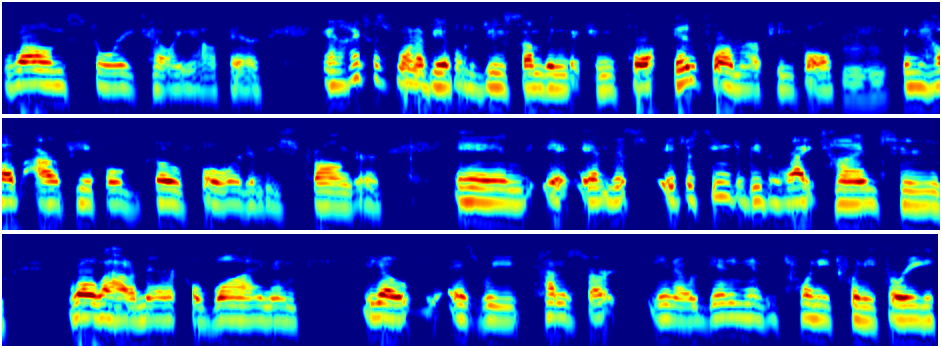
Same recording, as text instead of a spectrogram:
wrong storytelling out there. And i just want to be able to do something that can for- inform our people Mhm. and help our people go forward and be stronger. And it, and this it just seemed to be the right time to roll out america one. And you know as we kind of start you know getting into 2023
